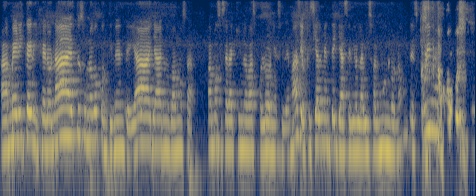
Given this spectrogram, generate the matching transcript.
a América y dijeron, ah, esto es un nuevo continente, ya, ya nos vamos a, vamos a hacer aquí nuevas colonias y demás, y oficialmente ya se dio el aviso al mundo, ¿no? Pues Descubrimos tampoco es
